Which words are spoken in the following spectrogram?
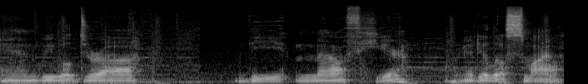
And we will draw the mouth here. We're going to do a little smile.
